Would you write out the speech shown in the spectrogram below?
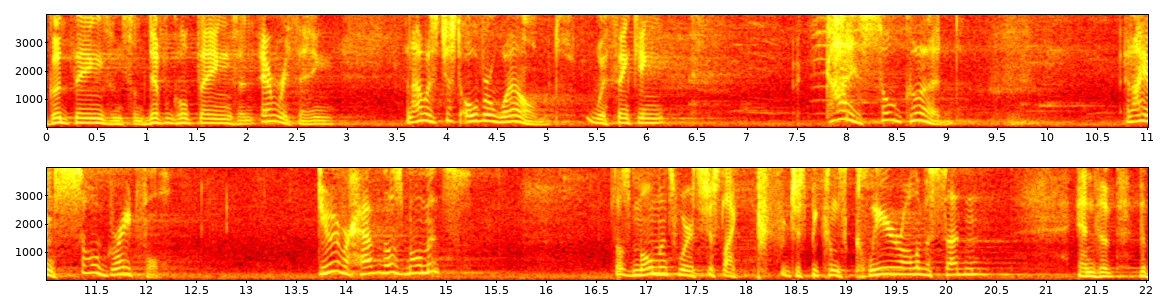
good things and some difficult things and everything. And I was just overwhelmed with thinking, God is so good. And I am so grateful. Do you ever have those moments? Those moments where it's just like, it just becomes clear all of a sudden. And the, the,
